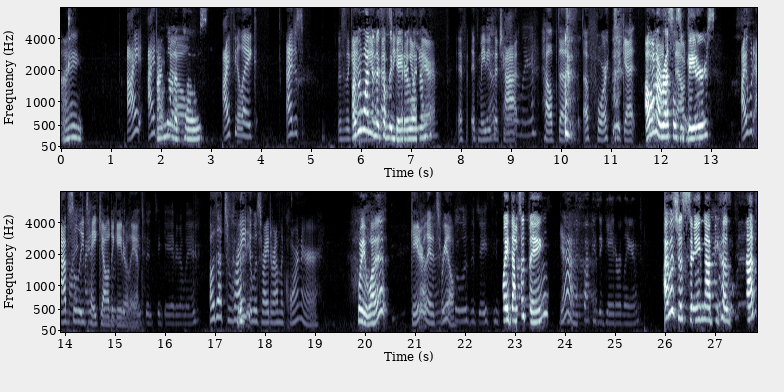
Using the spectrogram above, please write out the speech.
I I I don't I'm not know. opposed. I feel like I just This is again. I've been wanting to come to manifesting putting out Gatorland. If if maybe Yes, the chat Gatorland. helped us afford to get, I want to wrestle down some here. gators. I would absolutely high take y'all to Gatorland. to Gatorland. Oh, that's right. It was right around the corner. Wait, what? Gatorland, it's real. school was adjacent to Wait, that's a thing? Yeah. What the fuck is a Gatorland? I was just saying that because that's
